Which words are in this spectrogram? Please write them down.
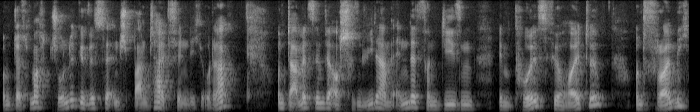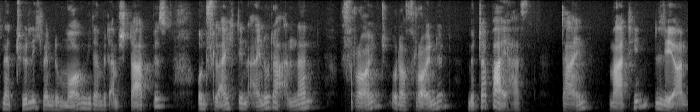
Und das macht schon eine gewisse Entspanntheit, finde ich, oder? Und damit sind wir auch schon wieder am Ende von diesem Impuls für heute und freue mich natürlich, wenn du morgen wieder mit am Start bist und vielleicht den ein oder anderen Freund oder Freundin mit dabei hast. Dein Martin Leon.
